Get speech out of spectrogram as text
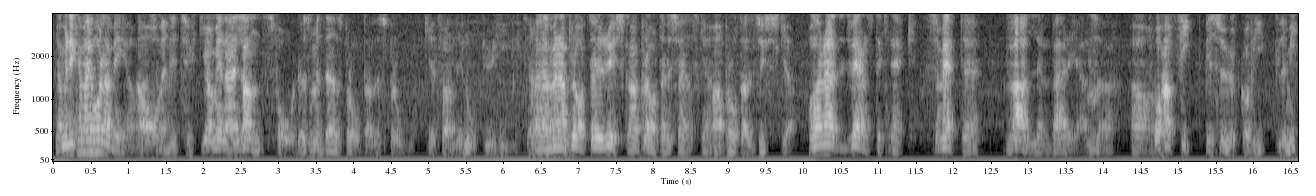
Ja men det kan man ju hålla med om. Ja alltså. men det tycker jag. menar en landsfader som inte ens pratade språket. Fan det låter ju helt jävla Nej, men han pratade ryska och han pratade svenska. Och han pratade tyska. Och han hade ett vänsterknäck som hette Wallenberg alltså. Ja. Och han fick besök av Hitler mitt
